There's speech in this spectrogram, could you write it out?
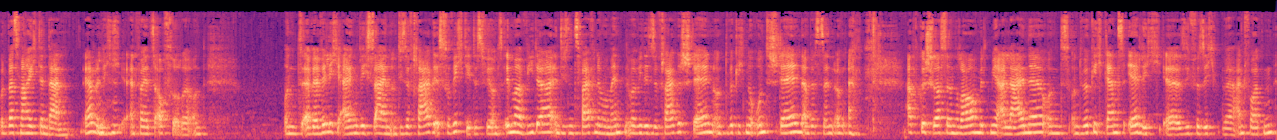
Und was mache ich denn dann, ja, wenn mhm. ich einfach jetzt aufhöre? Und, und äh, wer will ich eigentlich sein? Und diese Frage ist so wichtig, dass wir uns immer wieder in diesen zweifelnden Momenten immer wieder diese Frage stellen und wirklich nur uns stellen, aber es in irgendeinem abgeschlossenen Raum mit mir alleine und, und wirklich ganz ehrlich äh, sie für sich beantworten.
